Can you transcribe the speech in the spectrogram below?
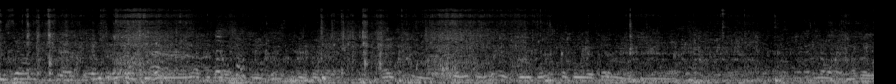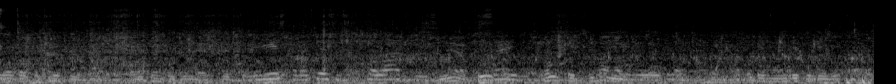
Есть полотенце, халат. Нет, тут просто сюда надо было убрать, а потом Андрюху уже заставил.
